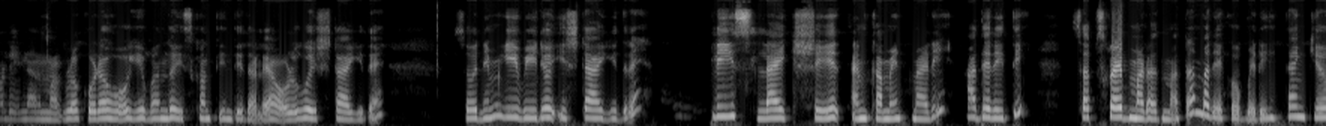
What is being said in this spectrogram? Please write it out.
ನೋಡಿ ನನ್ನ ಮಗಳು ಕೂಡ ಹೋಗಿ ಬಂದು ಇಸ್ಕೊಂಡು ತಿಂತಿದ್ದಾಳೆ. ಅವಳಿಗೂ ಇಷ್ಟ ಆಗಿದೆ. ಸೊ ನಿಮ್ಗೆ ಈ ವಿಡಿಯೋ ಇಷ್ಟ ಆಗಿದ್ರೆ please like share and comment ಮಾಡಿ. ಅದೇ ರೀತಿ ಸಬ್ಸ್ಕ್ರೈಬ್ ಮಾಡೋದು ಮಾತ್ರ ಮರೆಯೋಕೆ ಹೋಗಬೇಡಿ. ಥ್ಯಾಂಕ್ ಯು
